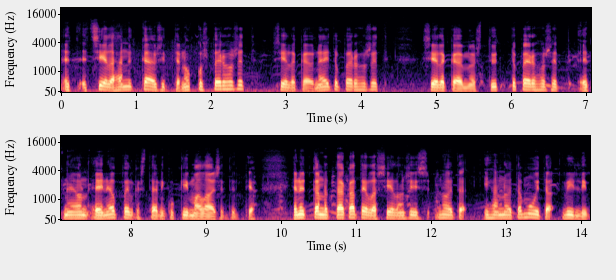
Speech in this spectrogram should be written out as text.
Et, et siellähän nyt käy sitten nokkosperhoset, siellä käy neitoperhoset, siellä käy myös tyttöperhoset, että ne on, ei ne ole pelkästään niin kuin kimalaiset. Et ja, ja nyt kannattaa katella, siellä on siis noita, ihan noita muita villi,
